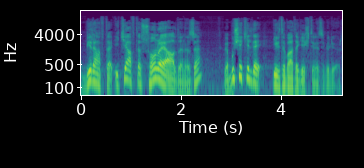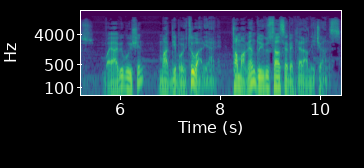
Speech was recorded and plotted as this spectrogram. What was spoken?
bir hafta iki hafta sonraya aldığınıza ve bu şekilde irtibata geçtiğinizi biliyoruz. Bayağı bir bu işin maddi boyutu var yani. Tamamen duygusal sebepler anlayacağınız.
